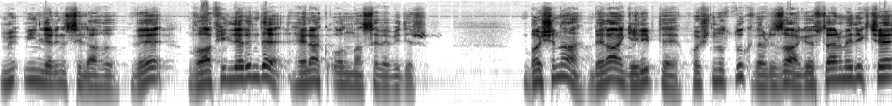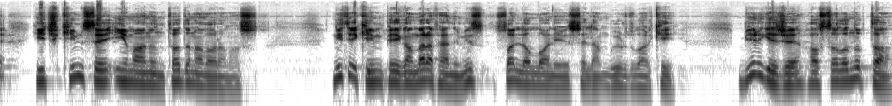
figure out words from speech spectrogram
müminlerin silahı ve gafillerin de helak olma sebebidir. Başına bela gelip de hoşnutluk ve rıza göstermedikçe hiç kimse imanın tadına varamaz. Nitekim Peygamber Efendimiz sallallahu aleyhi ve sellem buyurdular ki, bir gece hastalanıp da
